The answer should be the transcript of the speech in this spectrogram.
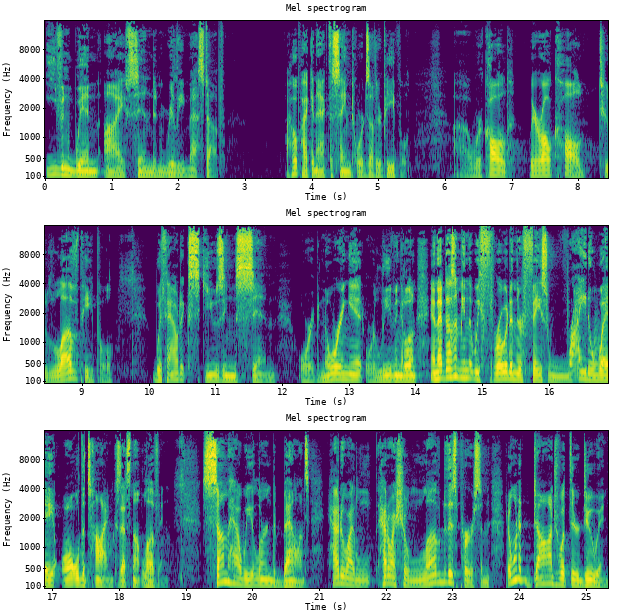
even when I sinned and really messed up. I hope I can act the same towards other people. Uh, we're called, we're all called to love people without excusing sin or ignoring it or leaving it alone. And that doesn't mean that we throw it in their face right away all the time, because that's not loving. Somehow we learn to balance. How do I how do I show love to this person? I don't want to dodge what they're doing.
